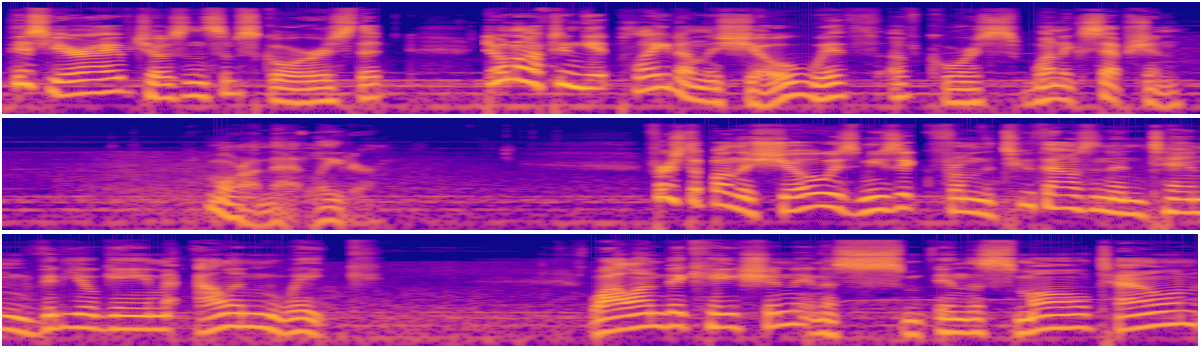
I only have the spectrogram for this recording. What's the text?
This year, I have chosen some scores that don't often get played on the show, with, of course, one exception. More on that later. First up on the show is music from the 2010 video game Alan Wake. While on vacation in, a, in the small town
